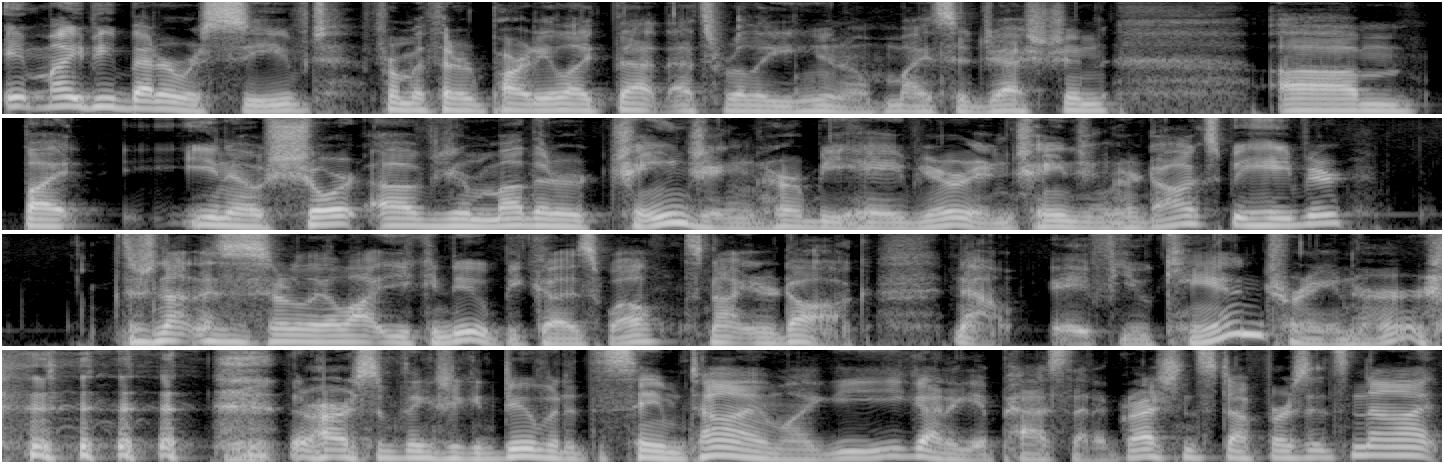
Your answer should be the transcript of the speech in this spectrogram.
It might be better received from a third party like that. That's really you know my suggestion. Um, but you know, short of your mother changing her behavior and changing her dog's behavior, there's not necessarily a lot you can do because, well, it's not your dog. Now, if you can train her, there are some things you can do, but at the same time, like you, got to get past that aggression stuff first. It's not,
